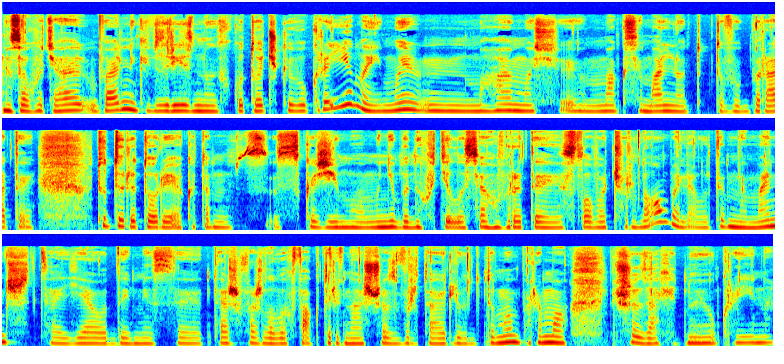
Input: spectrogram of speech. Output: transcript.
заготівельників з різних куточків України, і ми намагаємось максимально тобто, вибирати ту територію, яка там, скажімо, мені би не хотілося говорити слово Чорнобиль, але тим не менш це є одним із теж важливих факторів на що звертають люди. Тому беремо більше західної України.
